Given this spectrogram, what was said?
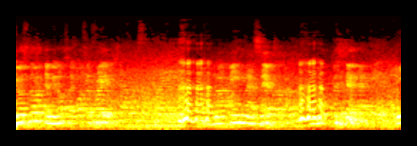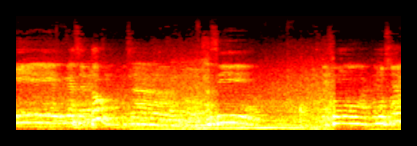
yo estaba temeroso, I was afraid. Nothing me accept, ¿no? y me aceptó, o sea, así como, como soy,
